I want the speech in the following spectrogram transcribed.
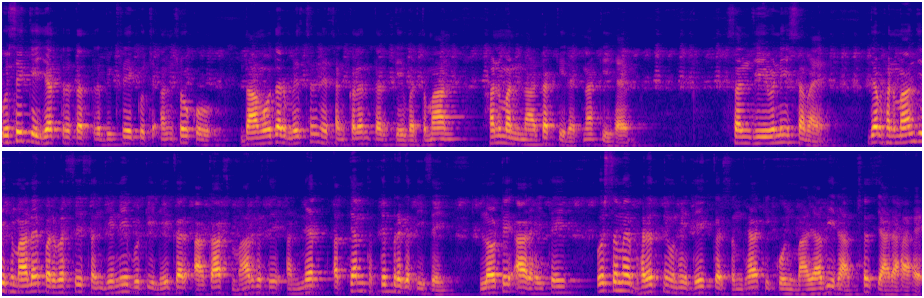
उसी के यत्र तत्र बिखरे कुछ अंशों को दामोदर मिश्र ने संकलन करके वर्तमान हनुमान नाटक की रचना की है। संजीवनी समय जब हनुमान जी हिमालय पर्वत से संजीवनी बूटी लेकर आकाश मार्ग से अन्य अत्यंत तीव्र गति से लौटे आ रहे थे, उस समय भरत ने उन्हें देखकर समझा कि कोई मायावी राक्षस जा रहा है।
